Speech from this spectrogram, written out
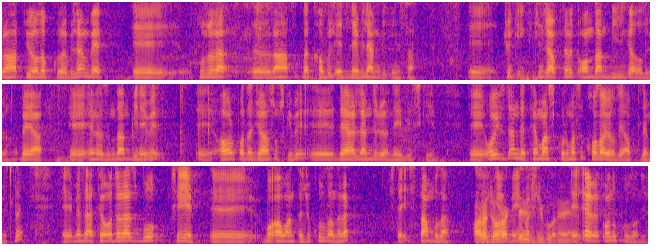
rahat diyalog kurabilen ve e, huzura e, rahatlıkla kabul edilebilen bir insan. E, çünkü 2. Abdülhamit ondan bilgi alıyor veya e, en azından bir nevi e, Avrupa'da casus gibi e, değerlendiriyor Nevliski'yi. E, o yüzden de temas kurması kolay oluyor Abdülhamit'le. E, mesela Teodoraz bu şeyi e, bu avantajı kullanarak işte İstanbul'a Aracı olarak başarıyor. kullanıyor yani. E, evet onu kullanıyor.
